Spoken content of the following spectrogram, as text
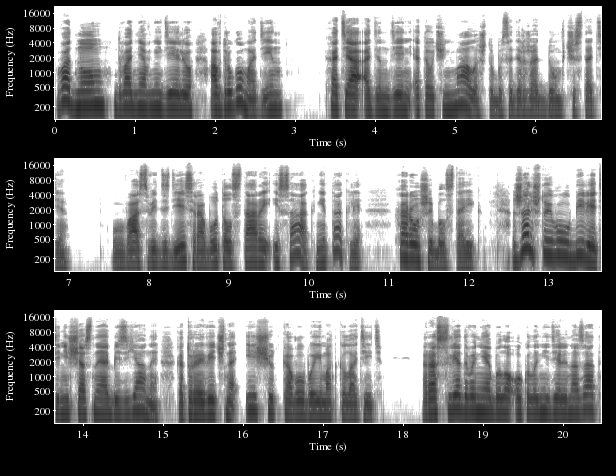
В одном два дня в неделю, а в другом один. Хотя один день — это очень мало, чтобы содержать дом в чистоте. У вас ведь здесь работал старый Исаак, не так ли? Хороший был старик. Жаль, что его убили эти несчастные обезьяны, которые вечно ищут, кого бы им отколотить. Расследование было около недели назад.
